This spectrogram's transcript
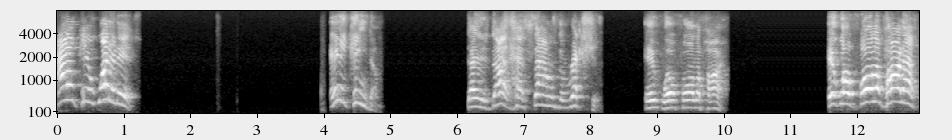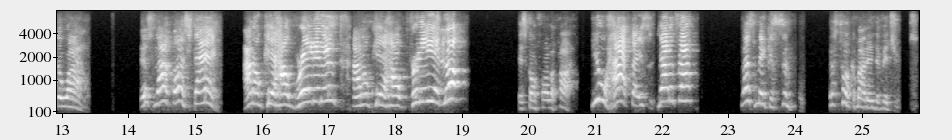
I don't care what it is. Any kingdom that is not has sound direction, it will fall apart. It will fall apart after a while. It's not going to stand. I don't care how great it is. I don't care how pretty it looks. It's going to fall apart. You have to. Matter of fact, let's make it simple. Let's talk about individuals.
